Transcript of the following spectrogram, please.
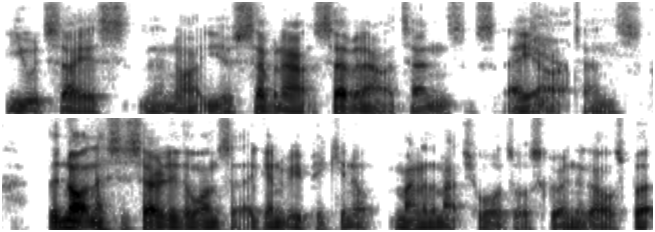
you would say is you know, seven out seven out of tens, eight yeah. out of tens. They're not necessarily the ones that are going to be picking up man of the match awards or scoring the goals, but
